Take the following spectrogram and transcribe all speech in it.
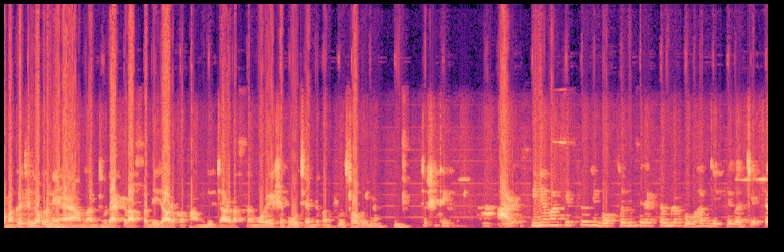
আমার কাছে যখনই হ্যাঁ আমার ধরো একটা রাস্তা দিয়ে যাওয়ার কথা আমি যদি চার রাস্তার মোড়ে এসে পৌঁছে আমি কনফিউজ হবই না। তো সেটাই। আর সিনেমার ক্ষেত্রেও যে বক্স অফিসের একটা আমরা প্রভাব দেখতে পাচ্ছি একটা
